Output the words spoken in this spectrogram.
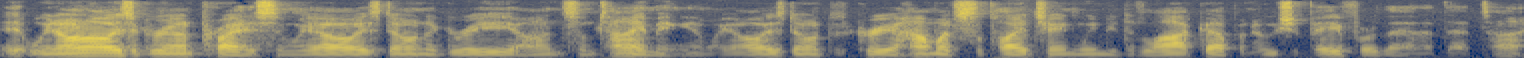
it, we don't always agree on price, and we always don't agree on some timing, and we always don't agree on how much supply chain we need to lock up and who should pay for that at that time.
